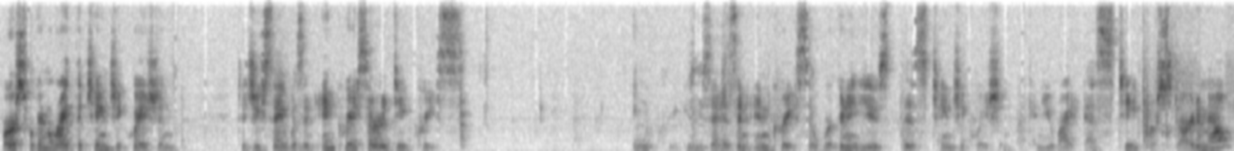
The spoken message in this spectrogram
first we're going to write the change equation. Did you say it was an increase or a decrease? Increase. You said it's an increase, so we're going to use this change equation. Can you write ST for start amount?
